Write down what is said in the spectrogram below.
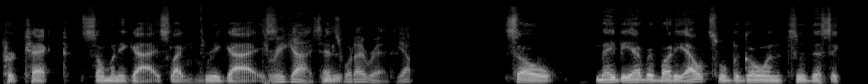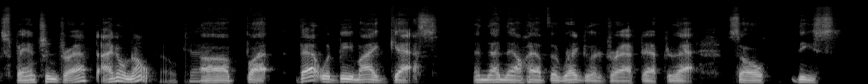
protect so many guys, like mm-hmm. three guys. Three guys. That's and what I read. Yep. So maybe everybody else will be going to this expansion draft. I don't know. Okay. Uh, but that would be my guess. And then they'll have the regular draft after that. So these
